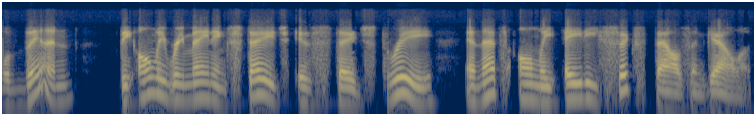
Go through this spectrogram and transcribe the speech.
Well, then the only remaining stage is stage three, and that's only 86,000 gallons.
